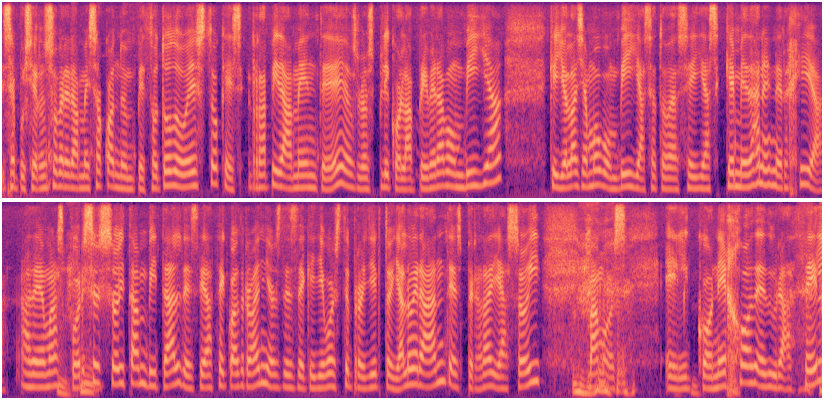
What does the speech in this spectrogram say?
se pusieron sobre la mesa cuando empezó todo esto, que es rápidamente, ¿eh? os lo explico, la primera bombilla, que yo las llamo bombillas a todas ellas, que me dan energía. Además, por eso soy tan vital desde hace cuatro años, desde que llevo este proyecto. Ya lo era antes, pero ahora ya soy, vamos, el conejo de Duracel,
